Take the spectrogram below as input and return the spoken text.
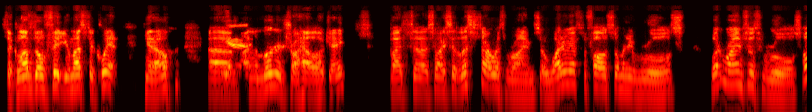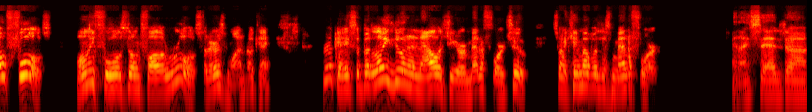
It's the glove don't fit, you must acquit you know, uh, yeah. on the murder trial. Okay. But uh, so I said, let's start with rhyme. So why do we have to follow so many rules? What rhymes with rules? Oh, fools. Only fools don't follow rules. So there's one. Okay. Okay. So, but let me do an analogy or a metaphor too. So I came up with this metaphor and I said, uh,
